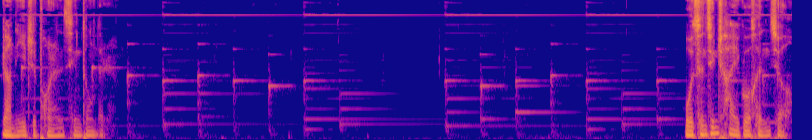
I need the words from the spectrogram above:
让你一直怦然心动的人。我曾经诧异过很久，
